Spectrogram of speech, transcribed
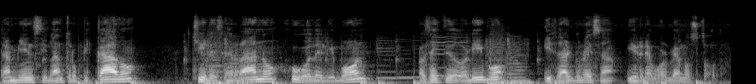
También cilantro picado, chile serrano, jugo de limón, aceite de olivo y sal gruesa y revolvemos todo.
